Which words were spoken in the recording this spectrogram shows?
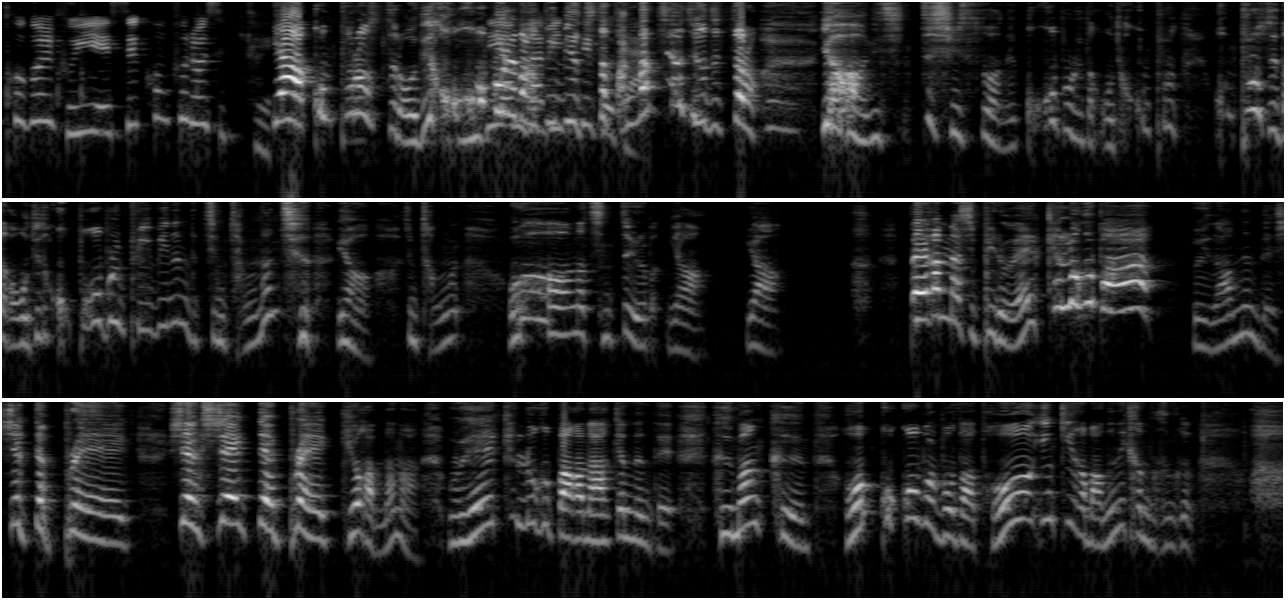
코코볼 vs 콤프로스트. 야, 콤프로스트를 어디 코코볼에다가. 밥이 진짜 최고다. 장난치야지, 이거 진짜로. 야, 니 진짜 실수하네. 코코볼에다가 어디 콤프로, 콤프로스에다가 어디다 코코볼 비비는데 지금 장난치야. 야, 지금 장난, 와, 나 진짜 열받, 야, 야. 빨간 맛이 필요해? 켈로그 봐! 왜 나왔는데? Shake the break, shake, shake the break. 기억 안 나나? 왜 켈로그 바가 나왔겠는데? 그만큼, 어? 코코볼보다 더 인기가 많으니까 그렇게. 하,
